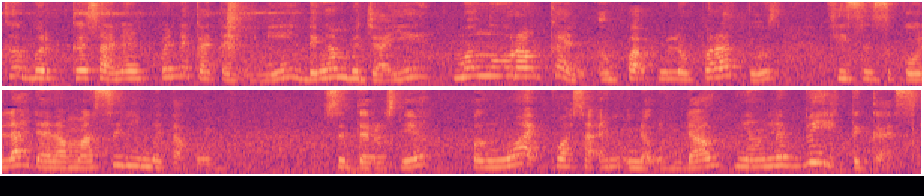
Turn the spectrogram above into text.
keberkesanan pendekatan ini dengan berjaya mengurangkan 40% sisa sekolah dalam masa 5 tahun. Seterusnya, penguat kuasaan undang-undang yang lebih tegas.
